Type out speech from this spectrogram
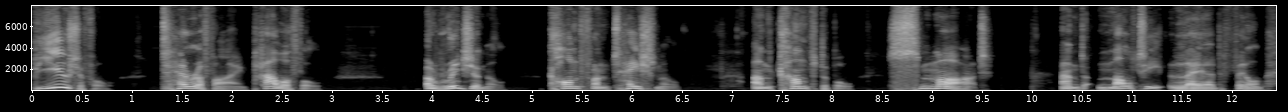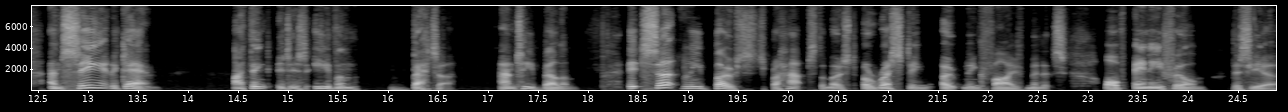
beautiful, terrifying, powerful, original, confrontational, uncomfortable, smart, and multi-layered film. And seeing it again, I think it is even better. Antebellum. It certainly boasts perhaps the most arresting opening five minutes of any film this year.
